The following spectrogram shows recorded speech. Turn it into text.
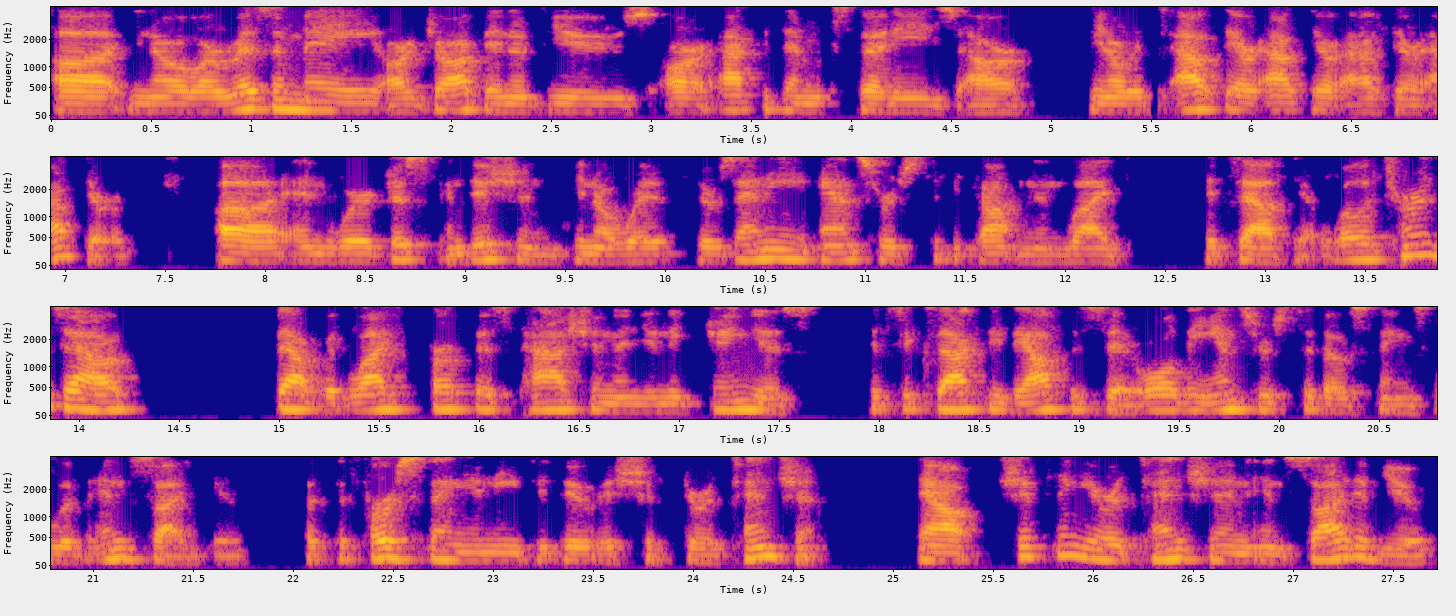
Uh, you know, our resume, our job interviews, our academic studies, our, you know, it's out there, out there, out there, out there. Uh, and we're just conditioned, you know, if there's any answers to be gotten in life, it's out there. Well, it turns out that with life purpose, passion, and unique genius, it's exactly the opposite. All the answers to those things live inside you. But the first thing you need to do is shift your attention. Now, shifting your attention inside of you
